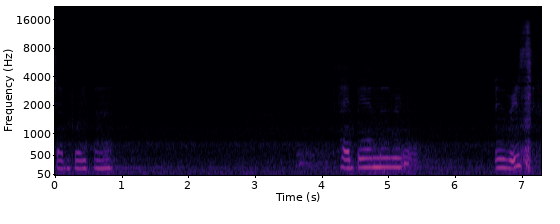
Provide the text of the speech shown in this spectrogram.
seven forty-five. Headband mover. Movers.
